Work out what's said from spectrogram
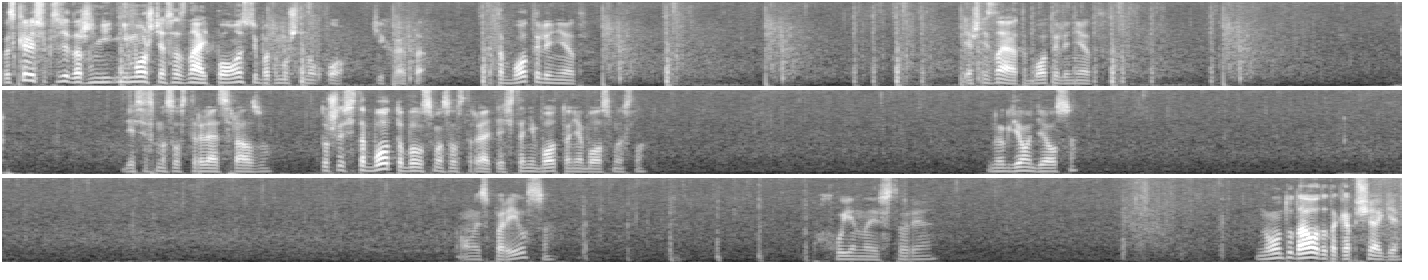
Вы, скорее всего, кстати, даже не, не можете осознать полностью, потому что, ну, о, тихо, это... Это бот или нет? Я ж не знаю, это бот или нет. Если смысл стрелять сразу. Потому что если это бот, то был смысл стрелять. Если это не бот, то не было смысла. Ну и где он делся? Он испарился? Охуенная история. Ну он туда вот это к общаге.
